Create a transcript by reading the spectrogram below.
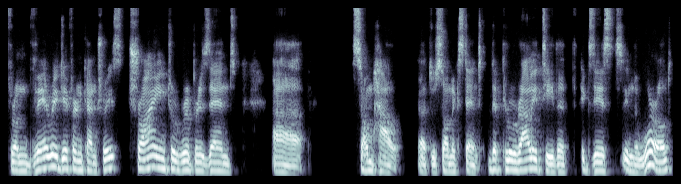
from very different countries trying to represent uh, somehow uh, to some extent, the plurality that exists in the world,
